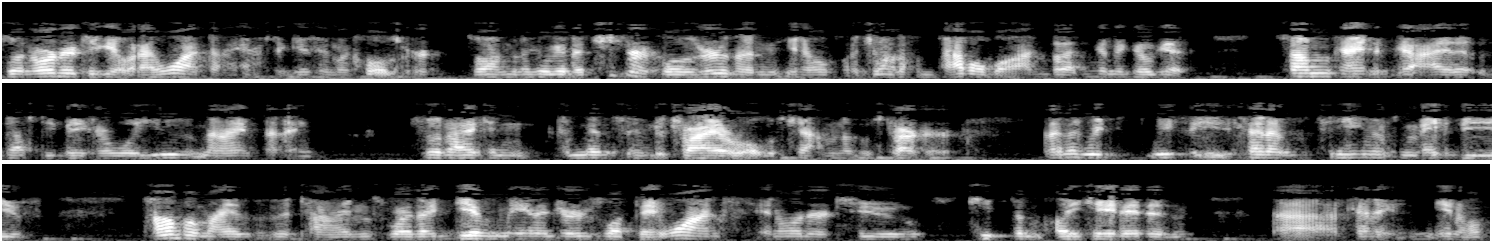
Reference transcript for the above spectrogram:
So in order to get what I want, I have to give him a closer. So I'm going to go get a cheaper closer than you know a Jonathan Papelbon, but I'm going to go get some kind of guy that Dusty Baker will use in the ninth inning, so that I can convince him to try Aroldis Chapman as a starter. I think we we see kind of teams make these compromises at times where they give managers what they want in order to keep them placated and uh, kind of you know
